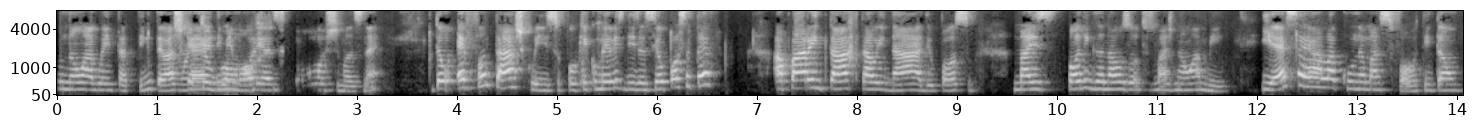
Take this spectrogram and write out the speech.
não aguenta a tinta, eu acho Muito que é de memórias póstumas, né? Então, é fantástico isso, porque como eles dizem assim, eu posso até aparentar tal idade, eu posso, mas pode enganar os outros, mas não a mim. E essa é a lacuna mais forte. Então,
